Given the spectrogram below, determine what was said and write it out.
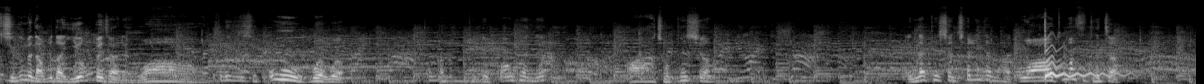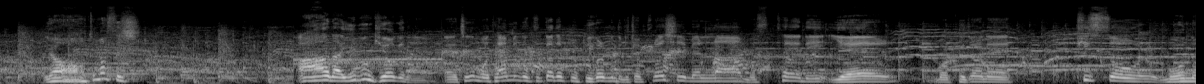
지금의 나보다 2억 배 잘해. 와, 프리즈십. 오, 뭐야, 뭐야. 잠깐, 되게 뻥크한데? 아, 저 패션. 옛날 패션 챌린지 한번 가. 와, 토마스 대짜. 야, 토마스 씨. 아, 나 이분 기억이 나요. 예, 지금 뭐 대한민국 국가대표 비걸분들 있죠. 프레시멜라, 뭐 스테리, 옐, 뭐 그 전에 피소울, 모노,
